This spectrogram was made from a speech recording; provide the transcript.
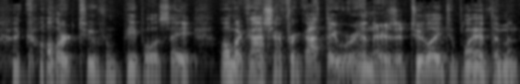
a, call or two from people that say, "Oh my gosh, I forgot they were in there. Is it too late to plant them?" And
